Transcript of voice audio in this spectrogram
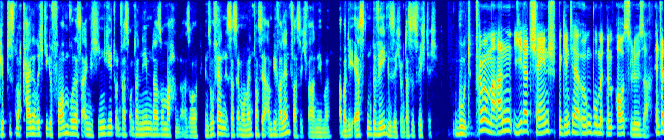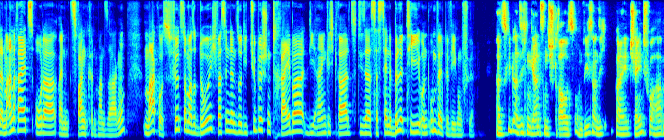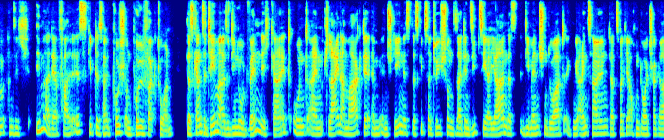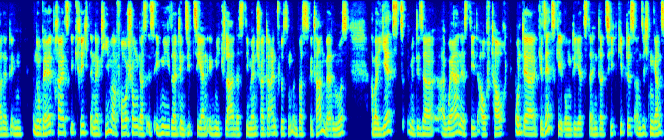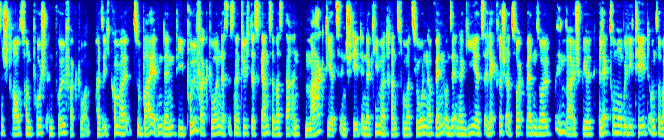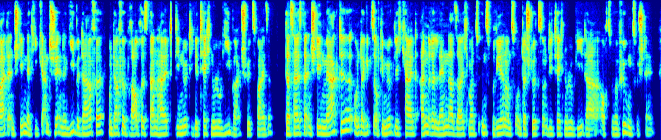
gibt es noch keine richtige Form, wo das eigentlich hingeht und was Unternehmen da so machen. Also insofern ist das im Moment noch sehr ambivalent, was ich wahrnehme. Aber die ersten bewegen sich und das ist wichtig. Gut, fangen wir mal an. Jeder Change beginnt ja irgendwo mit einem Auslöser. Entweder einem Anreiz oder einem Zwang, könnte man sagen. Markus, führ uns doch mal so durch. Was sind denn so die typischen Treiber, die eigentlich gerade zu dieser Sustainability- und Umweltbewegung führen? Also es gibt an sich einen ganzen Strauß und wie es an sich bei Change-Vorhaben an sich immer der Fall ist, gibt es halt Push- und Pull-Faktoren das ganze Thema, also die Notwendigkeit und ein kleiner Markt, der im Entstehen ist, das gibt es natürlich schon seit den 70er Jahren, dass die Menschen dort irgendwie einzahlen. Dazu hat ja auch ein Deutscher gerade den Nobelpreis gekriegt in der Klimaforschung. Das ist irgendwie seit den 70ern irgendwie klar, dass die Menschheit da Einfluss nimmt und was getan werden muss. Aber jetzt mit dieser Awareness, die auftaucht und der Gesetzgebung, die jetzt dahinter zieht, gibt es an sich einen ganzen Strauß von Push- und Pull-Faktoren. Also ich komme mal zu beiden, denn die Pull-Faktoren, das ist natürlich das Ganze, was da an Markt jetzt entsteht steht in der Klimatransformation. Wenn unsere Energie jetzt elektrisch erzeugt werden soll, im Beispiel Elektromobilität und so weiter, entstehen ja gigantische Energiebedarfe und dafür braucht es dann halt die nötige Technologie beispielsweise. Das heißt, da entstehen Märkte und da gibt es auch die Möglichkeit, andere Länder, sage ich mal, zu inspirieren und zu unterstützen und die Technologie da auch zur Verfügung zu stellen.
